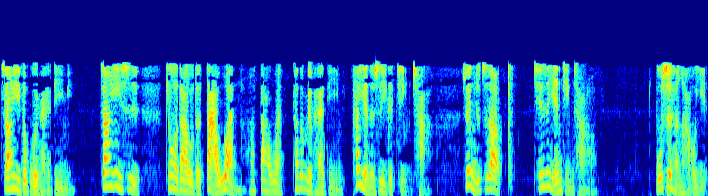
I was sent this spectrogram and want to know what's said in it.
张译都不会排第一名。张译是中国大陆的大腕啊，大腕他都没有排在第一名。他演的是一个警察，所以你就知道，其实演警察哈不是很好演，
